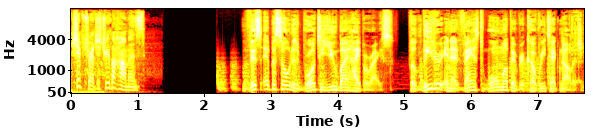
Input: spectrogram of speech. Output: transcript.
Ships Registry Bahamas. This episode is brought to you by Hyperice, the leader in advanced warm up and recovery technology.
